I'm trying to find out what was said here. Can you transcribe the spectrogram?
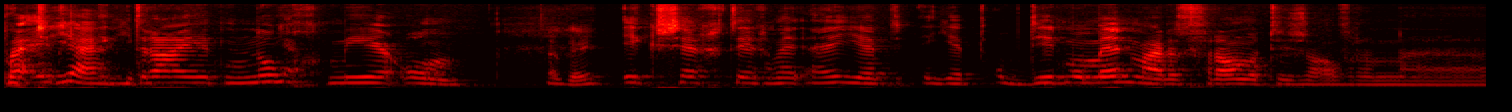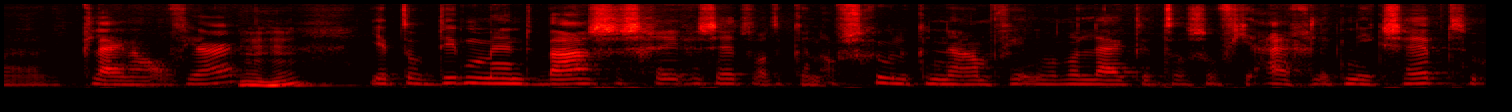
Maar ik, ja, ik draai het nog meer om. Ik zeg tegen mensen, hey, je, hebt, je hebt op dit moment, maar dat verandert dus over een eh, klein half jaar. Mhm. Je hebt op dit moment basis GGZ, wat ik een afschuwelijke naam vind, want dan lijkt het alsof je eigenlijk niks hebt. Maar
